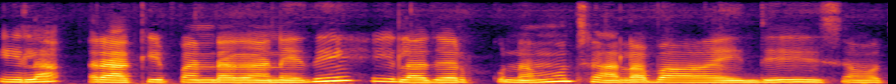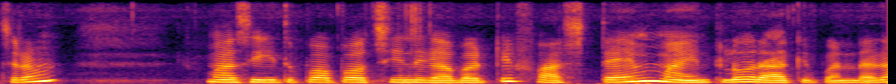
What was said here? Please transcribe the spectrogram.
ఇలా రాఖీ పండగ అనేది ఇలా జరుపుకున్నాము. చాలా బాగా అయింది ఈ సంవత్సరం. మా సీతు పాప వచ్చింది కాబట్టి ఫస్ట్ టైం మా ఇంట్లో రాఖీ పండగ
